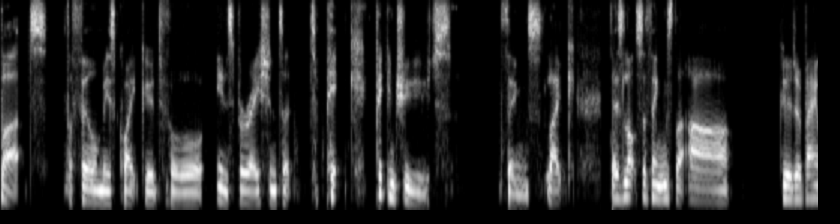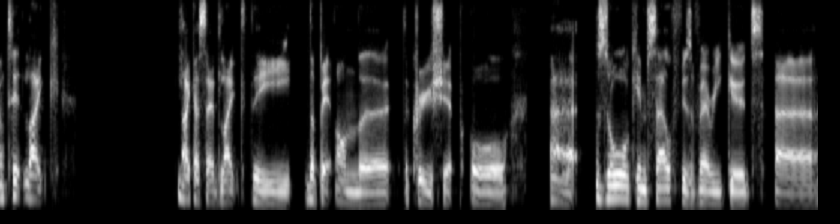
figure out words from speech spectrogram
but the film is quite good for inspiration to to pick pick and choose things. Like there's lots of things that are good about it, like like I said, like the the bit on the the cruise ship or uh, Zorg himself is a very good uh,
